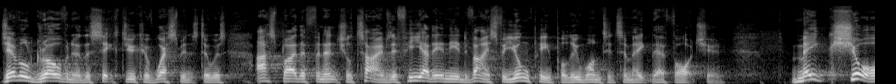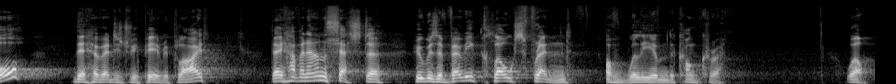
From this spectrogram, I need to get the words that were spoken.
Gerald Grosvenor, the 6th Duke of Westminster, was asked by the Financial Times if he had any advice for young people who wanted to make their fortune. Make sure, the hereditary peer replied, they have an ancestor who was a very close friend of William the Conqueror. Well,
